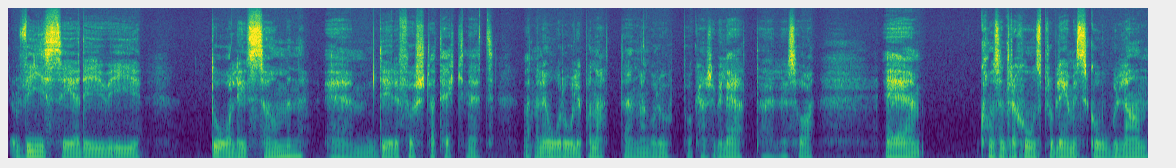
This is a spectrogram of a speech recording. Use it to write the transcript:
vi ser det ju i dålig sömn. Ehm, det är det första tecknet. Att man är orolig på natten, man går upp och kanske vill äta eller så. Koncentrationsproblem i skolan.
